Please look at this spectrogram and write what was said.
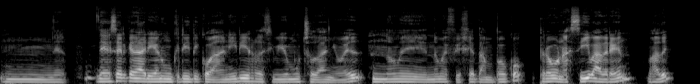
Mm, debe ser que darían un crítico a Aniri, recibió mucho daño él, no me, no me fijé tampoco. Pero bueno, así va Dren, ¿vale?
